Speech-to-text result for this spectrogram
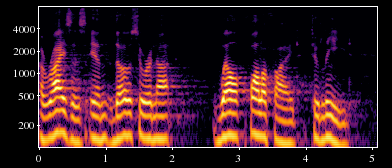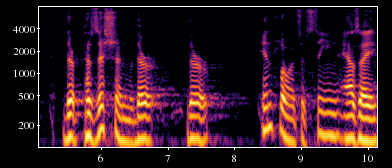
arises in those who are not well qualified to lead. Their position, their, their influence is seen as a,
